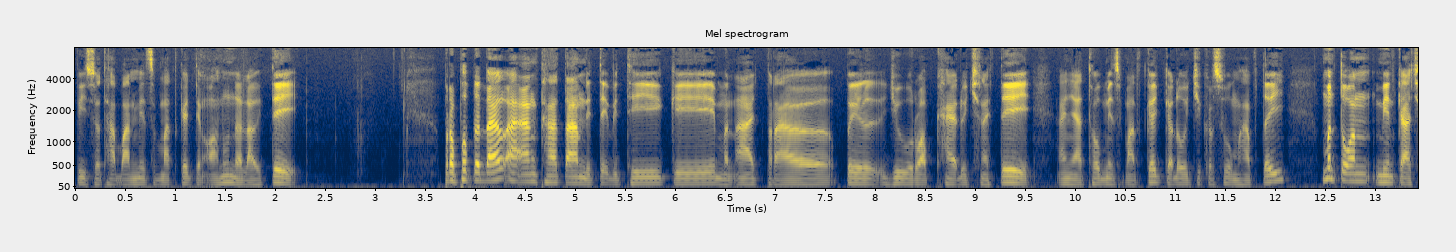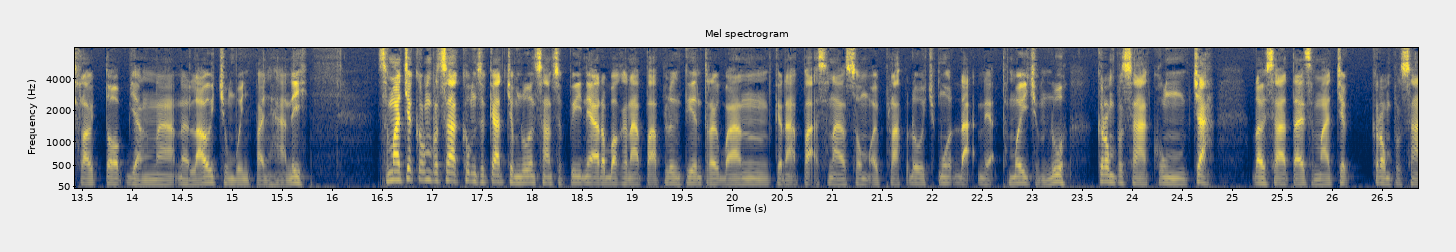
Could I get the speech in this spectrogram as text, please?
ពីស្ថាប័នមានសមត្ថកិច្ចទាំងអស់នោះនៅឡើយទេ ប្រពន្ធដដែលអះអាងថាតាមនីតិវិធីគេមិនអាចប្រើពេលយូររាប់ខែដូចនេះទេអាជ្ញាធរមានសមត្ថកិច្ចក៏ដូចជាក្រសួងមហាផ្ទៃមិនទាន់មានការឆ្លើយតបយ៉ាងណានៅឡើយជុំវិញបញ្ហានេះសមាជិកក្រុមប្រឹក្សាគុំសង្កាត់ចំនួន32នាក់របស់គណៈបកភ្លើងទៀនត្រូវបានគណៈបកស្នើសុំឲ្យផ្លាស់ប្តូរឈ្មោះដាក់អ្នកថ្មីជំនួសក្រុមប្រឹក្សាគុំចាស់ដោយសារតែសមាជិកក្រុមប្រឹក្សា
